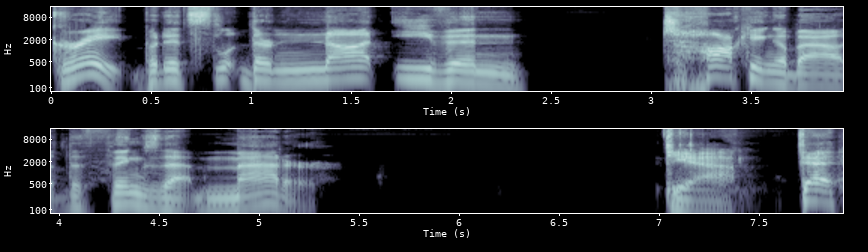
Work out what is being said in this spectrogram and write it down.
great but it's they're not even talking about the things that matter yeah. That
